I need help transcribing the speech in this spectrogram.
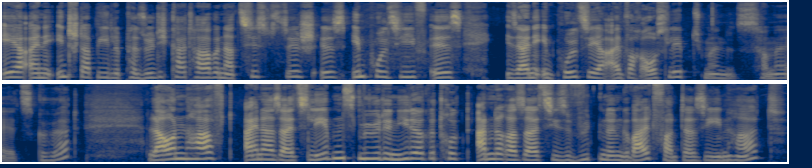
er eine instabile Persönlichkeit habe, narzisstisch ist, impulsiv ist, seine Impulse ja einfach auslebt. Ich meine, das haben wir jetzt gehört launenhaft, einerseits lebensmüde, niedergedrückt, andererseits diese wütenden Gewaltfantasien hat.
